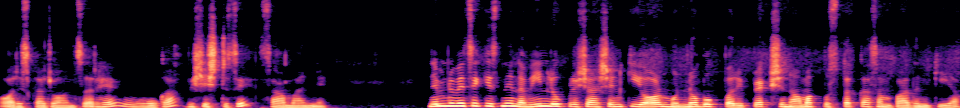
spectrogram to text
और इसका जो आंसर है वो होगा विशिष्ट से सामान्य। निम्न में से किसने नवीन लोक प्रशासन की और मुन्नो बुक परिप्रेक्ष्य नामक पुस्तक का संपादन किया?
